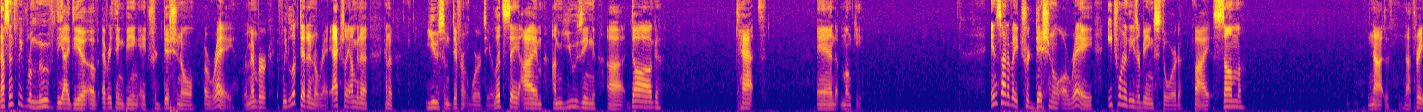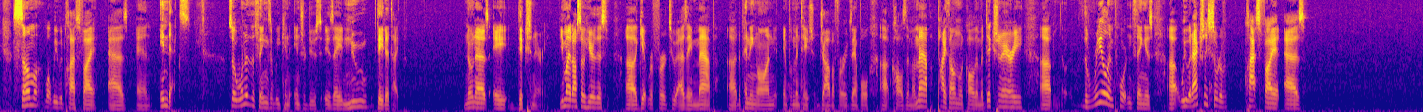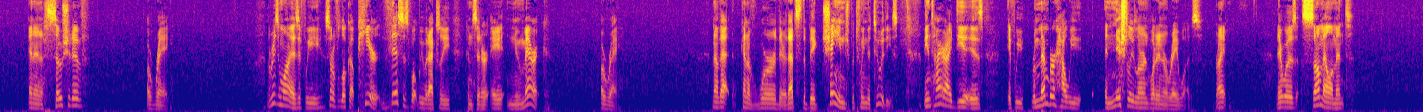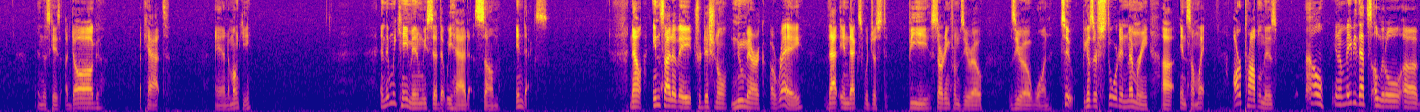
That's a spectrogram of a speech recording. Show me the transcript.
Now, since we've removed the idea of everything being a traditional array, remember, if we looked at an array, actually, I'm going to kind of use some different words here. Let's say I'm, I'm using uh, dog, cat, and monkey. Inside of a traditional array, each one of these are being stored by some not not three, some what we would classify as an index. So one of the things that we can introduce is a new data type known as a dictionary. You might also hear this uh, get referred to as a map uh, depending on implementation. Java, for example, uh, calls them a map. Python would call them a dictionary. Uh, the real important thing is uh, we would actually sort of classify it as and an associative array. The reason why is if we sort of look up here, this is what we would actually consider a numeric array. Now that kind of word there, that's the big change between the two of these. The entire idea is if we remember how we initially learned what an array was, right? There was some element this case a dog, a cat, and a monkey. And then we came in and we said that we had some index. Now, inside of a traditional numeric array, that index would just be starting from 0, 0, 1, 2, because they're stored in memory uh, in some way. Our problem is, well, you know, maybe that's a little uh,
